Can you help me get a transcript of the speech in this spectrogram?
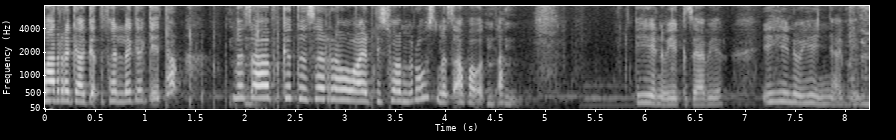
ማረጋገጥ ፈለገ ጌታ መጽሐፍ ከተሰራው አዲሱ አእምሮ ውስጥ መጽሐፍ አወጣ። ይሄ ነው የእግዚአብሔር፣ ይሄ ነው የእኛ ጌታ።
